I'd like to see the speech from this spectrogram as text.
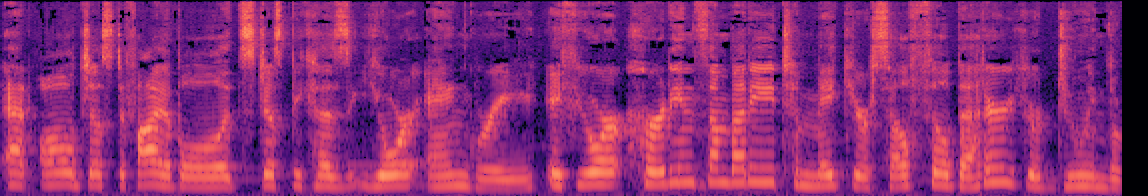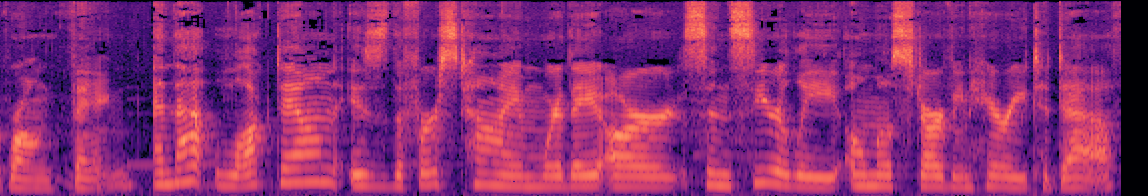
at all justifiable. It's just because you're angry. If you're hurting somebody to make yourself feel better, you're doing the wrong thing. And that lockdown is the first time where they are sincerely almost starving Harry to death.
